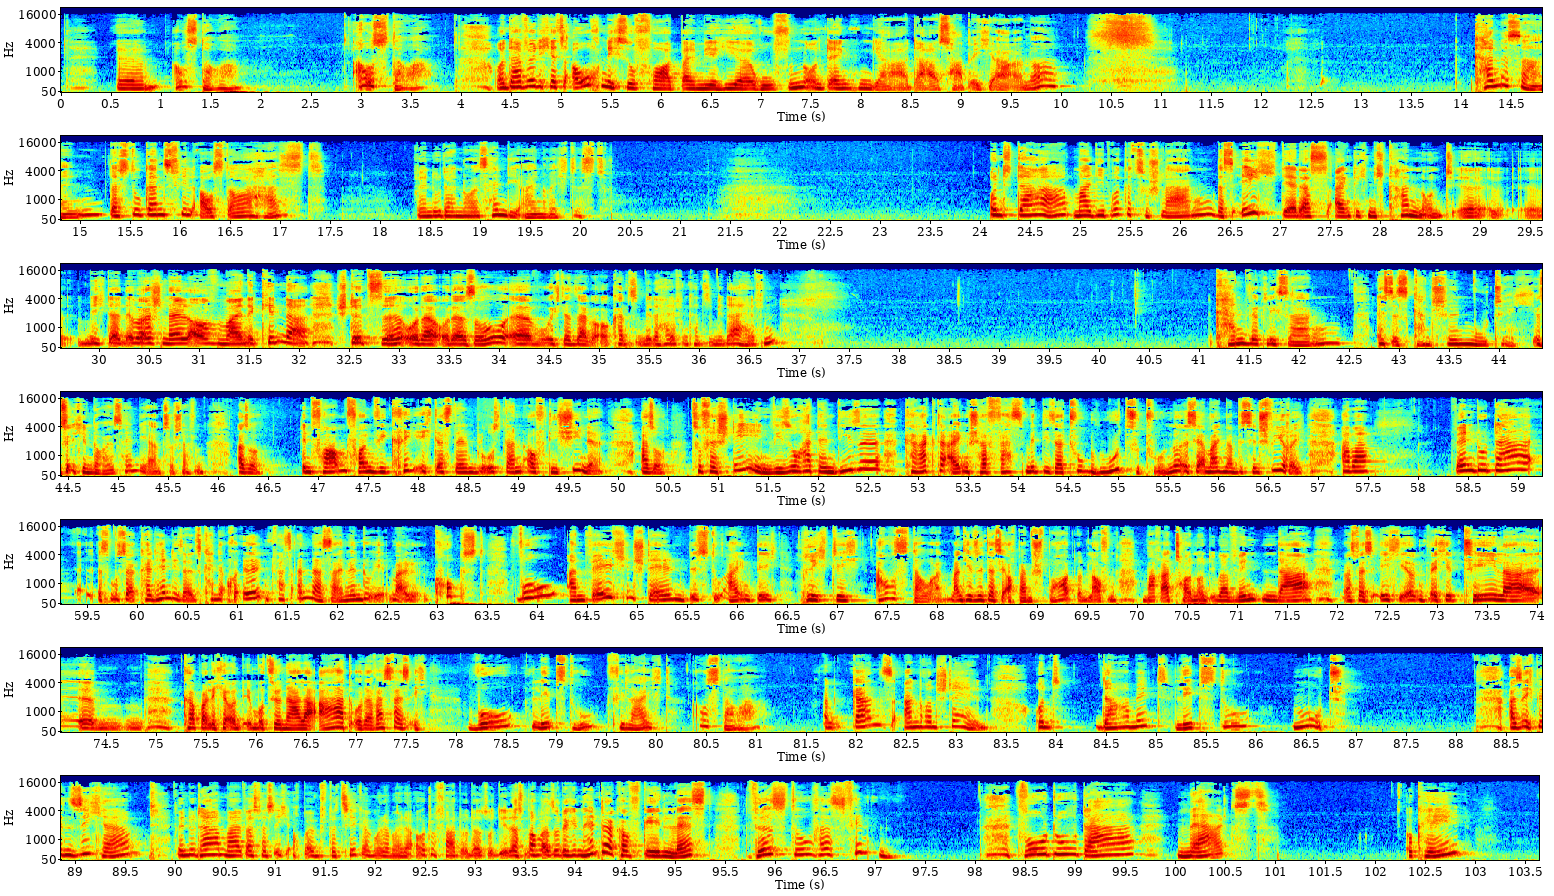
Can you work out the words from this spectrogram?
äh, Ausdauer. Ausdauer. Und da würde ich jetzt auch nicht sofort bei mir hier rufen und denken, ja, das habe ich ja, ne? Kann es sein, dass du ganz viel Ausdauer hast wenn du dein neues Handy einrichtest. Und da mal die Brücke zu schlagen, dass ich, der das eigentlich nicht kann und äh, äh, mich dann immer schnell auf meine Kinder stütze oder, oder so, äh, wo ich dann sage, oh, kannst du mir da helfen, kannst du mir da helfen, kann wirklich sagen, es ist ganz schön mutig, sich ein neues Handy anzuschaffen. Also in Form von, wie kriege ich das denn bloß dann auf die Schiene? Also zu verstehen, wieso hat denn diese Charaktereigenschaft was mit dieser Tugend Mut zu tun? Ne? Ist ja manchmal ein bisschen schwierig. Aber wenn du da es muss ja kein Handy sein, es kann ja auch irgendwas anders sein. Wenn du mal guckst, wo, an welchen Stellen bist du eigentlich richtig ausdauernd? Manche sind das ja auch beim Sport und laufen Marathon und überwinden da, was weiß ich, irgendwelche Täler ähm, körperlicher und emotionaler Art oder was weiß ich. Wo lebst du vielleicht Ausdauer? An ganz anderen Stellen. Und damit lebst du Mut. Also ich bin sicher, wenn du da mal, was weiß ich, auch beim Spaziergang oder bei der Autofahrt oder so, dir das nochmal so durch den Hinterkopf gehen lässt, wirst du was finden, wo du da merkst, okay,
